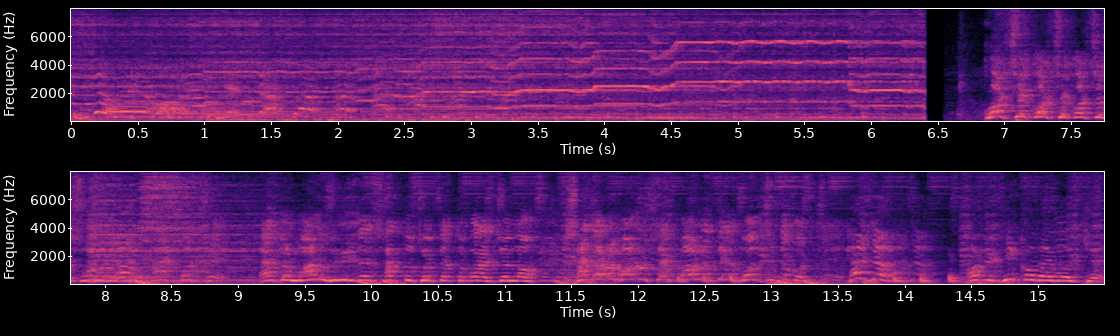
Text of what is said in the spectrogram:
তুমি বঞ্চিত করছে করছে করছে করছে। এত মানুষ নিজেদের স্বার্থ চরিতার্থ করার জন্য সাধারণ মানুষের পাওনা থেকে বঞ্চিত করছে। হ্যাঁ স্যার আপনি ঠিক কথাই বলছেন।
